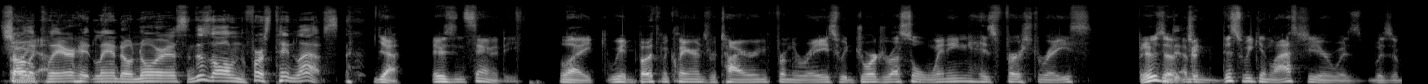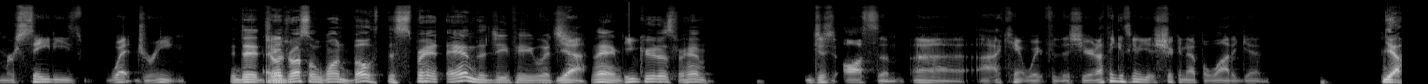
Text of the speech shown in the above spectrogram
Charles Oh, yeah. Leclerc hit Lando Norris, and this is all in the first 10 laps. Yeah, it was insanity. Like we had both McLarens retiring from the race. We had George Russell winning his first race. But it was a Did I mean, this weekend last year was was a Mercedes wet dream. And did I George mean- Russell won both the sprint and the GP, which Yeah. man, He- kudos for him. just awesome. Uh, I can't wait for this year, and I think it's going to get shooken up a lot again. Yeah.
